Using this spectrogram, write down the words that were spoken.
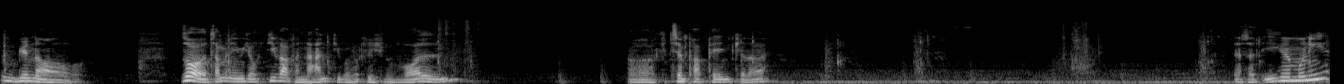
Genau. So, jetzt haben wir nämlich auch die Waffe in der Hand, die wir wirklich wollen. Oh, gibt's hier ein paar Painkiller? Das hat Eagle Muni.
